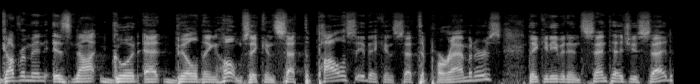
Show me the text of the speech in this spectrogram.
Government is not good at building homes. They can set the policy, they can set the parameters, they can even incent, as you said.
